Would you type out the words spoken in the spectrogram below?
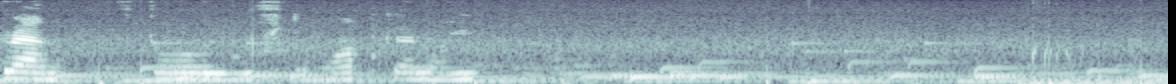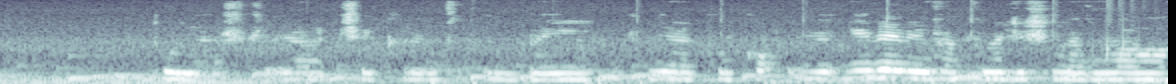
Grałem w to już tą mapkę, no i tu jeszcze ja cię kręcę ten bejnik. Nie, nie, nie wiem już jak to będzie się nazywało.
